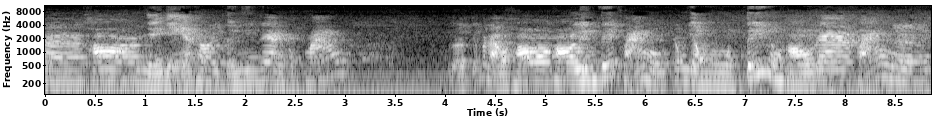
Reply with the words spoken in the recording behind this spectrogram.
ờ, ho nhẹ nhẹ thôi, tự nhiên ra một cục máu. Rồi cái bắt đầu ho ho liên tiếp khoảng một, trong vòng một tiếng đồng hồ ra khoảng ờ,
